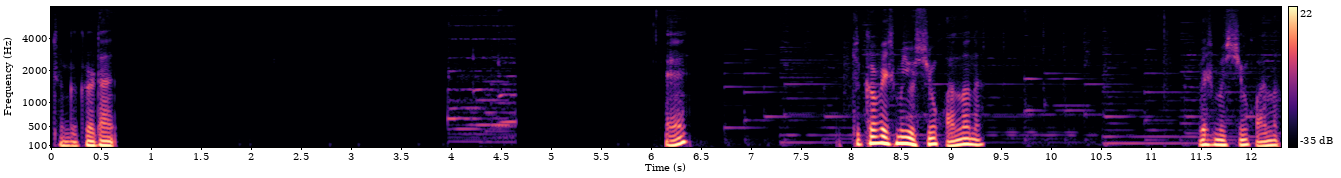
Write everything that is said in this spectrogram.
整个歌单，哎，这歌为什么又循环了呢？为什么循环了？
